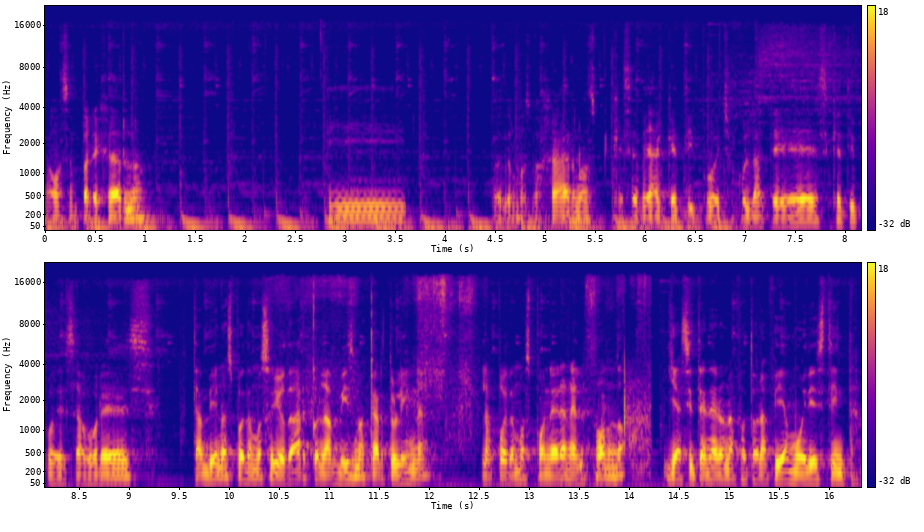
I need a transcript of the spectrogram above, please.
Vamos a emparejarlo. Y podemos bajarnos, que se vea qué tipo de chocolate es, qué tipo de sabor es. También nos podemos ayudar con la misma cartulina. La podemos poner en el fondo y así tener una fotografía muy distinta.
